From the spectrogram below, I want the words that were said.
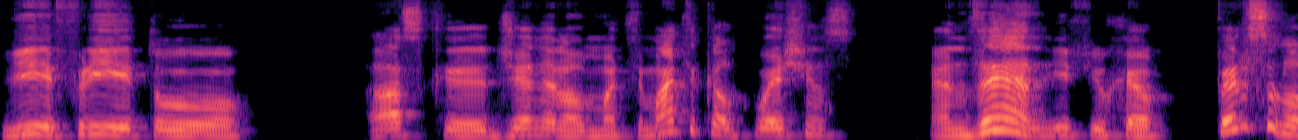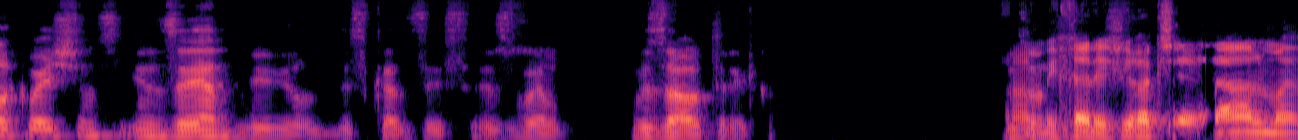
we are free to ask uh, general mathematical questions, and then if you have personal questions, in the end we will discuss this as well without record. אה, without- מיכאל, יש לי רק שאלה על מה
